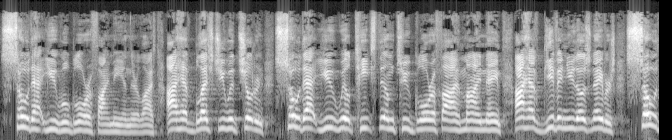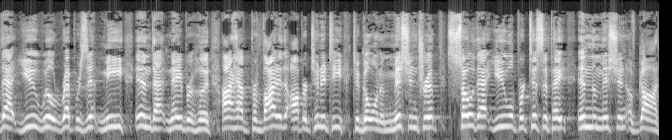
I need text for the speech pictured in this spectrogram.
so that you will glorify me in their lives. I have blessed you with children so that you will teach them to glorify my name. I have given you those neighbors so that you will represent me in that neighborhood. I have provided the opportunity to go on a mission trip so that you will participate in the mission of God.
